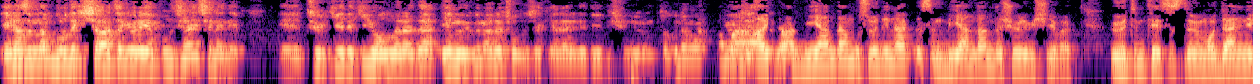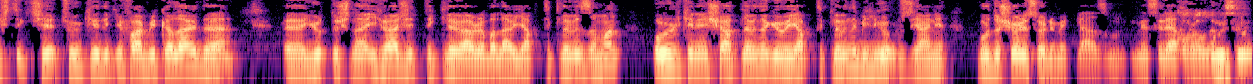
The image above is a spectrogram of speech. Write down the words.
En azından buradaki şarta göre yapılacağı için hani e, Türkiye'deki yollara da en uygun araç olacak herhalde diye düşünüyorum Togun ama, Ama. Aydan bir yandan bu söylediğine haklısın. Bir yandan da şöyle bir şey var. Üretim tesisleri modernleştikçe Türkiye'deki fabrikalar da e, yurt dışına ihraç ettikleri arabalar yaptıkları zaman o ülkenin şartlarına göre yaptıklarını biliyoruz. Yani burada şöyle söylemek lazım. Mesela Corolla mesela.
